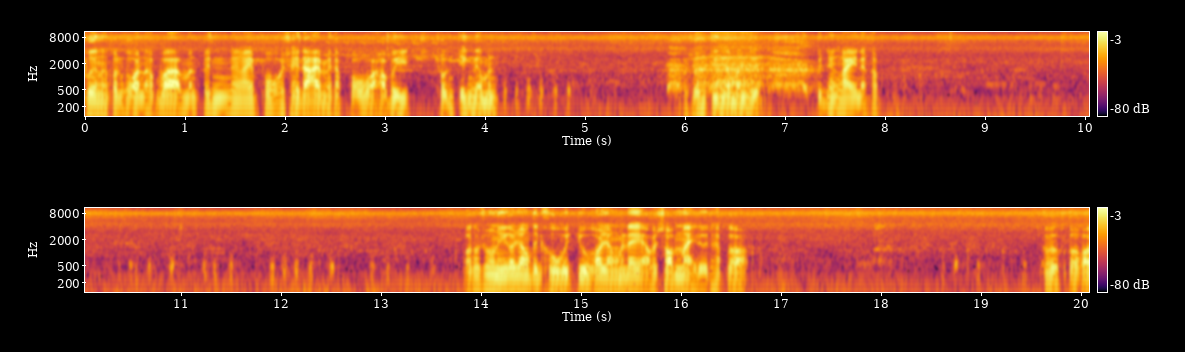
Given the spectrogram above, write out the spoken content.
เพื่อนๆก่อนๆนะครับ ว่ามันเป็นยังไงโผใช้ได้ไหมครับผมว่าเอาไปชนจริงแล้วมันชนจริงแล้วมันเป็นยังไงนะครับเพราะช่วงนี้ก็ยังติดโควิดอยู่ก็ยังไม่ได้เอาไปซ้อมไหนเลยนะครับ ก็ ก็ก็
